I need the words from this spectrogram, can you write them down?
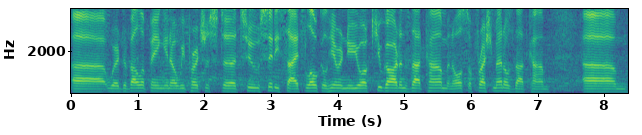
Uh, we're developing. You know, we purchased uh, two city sites local here in New York: KewGardens.com and also FreshMeadows.com. Um,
